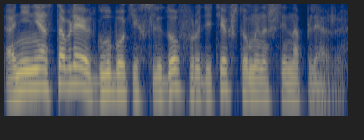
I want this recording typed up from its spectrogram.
Они не оставляют глубоких следов, вроде тех, что мы нашли на пляже.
